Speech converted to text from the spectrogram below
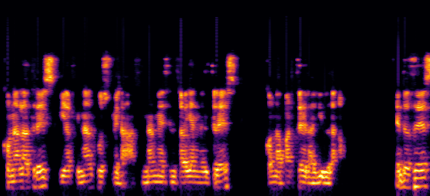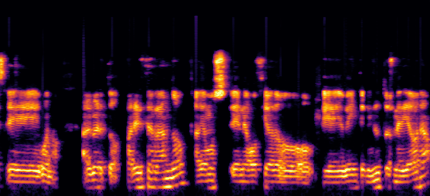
con ala 3 y al final, pues mira, al final me he centrado ya en el 3 con la parte de la ayuda. ¿no? Entonces, eh, bueno, Alberto, para ir cerrando, habíamos eh, negociado 20 eh, minutos, media hora.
